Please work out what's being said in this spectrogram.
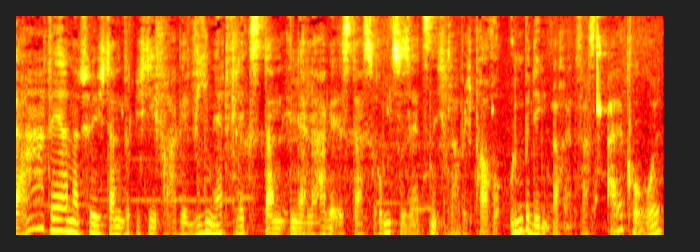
da wäre natürlich dann wirklich die Frage, wie Netflix dann in der Lage ist, das umzusetzen. Ich glaube, ich brauche unbedingt noch etwas Alkohol.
